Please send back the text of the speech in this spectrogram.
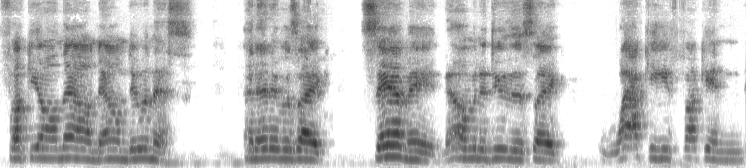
fuck y'all now. Now I'm doing this," and then it was like, "Samhain. Now I'm gonna do this like wacky fucking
